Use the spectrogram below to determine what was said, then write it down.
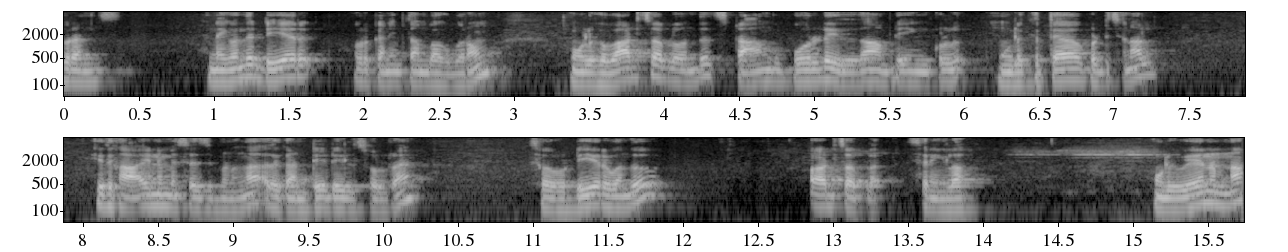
ஃப்ரெண்ட்ஸ் இன்றைக்கி வந்து டியர் ஒரு கணிப்பு தான் பார்க்க போகிறோம் உங்களுக்கு வாட்ஸ்அப்பில் வந்து ஸ்ட்ராங் போர்டு இதுதான் அப்படிங்குள்ள உங்களுக்கு தேவைப்பட்டுச்சுனால் இதுக்கு ஆயின்னு மெசேஜ் பண்ணுங்கள் அதுக்கான டீட்டெயில் சொல்கிறேன் ஸோ டியர் வந்து வாட்ஸ்அப்பில் சரிங்களா? உங்களுக்கு வேணும்னா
